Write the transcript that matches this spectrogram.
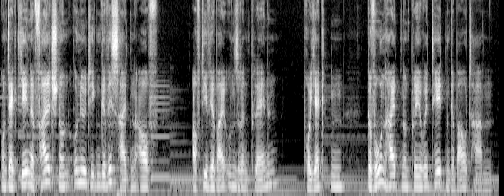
und deckt jene falschen und unnötigen Gewissheiten auf, auf die wir bei unseren Plänen, Projekten Gewohnheiten und Prioritäten gebaut haben.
